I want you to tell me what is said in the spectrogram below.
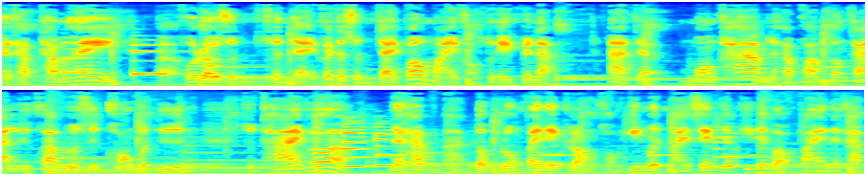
นะครับทำให้คนเราส่วนส่วนใหญ่ก็จะสนใจเป้าหมายของตัวเองเป็นหลัก อาจจะมองข้ามนะครับความต้องการหรือความรู้สึกของคนอื่น สุดท้ายก็นะครับตกลงไปในกล่องของ inward mindset อย่างที่ได้บอกไปนะครับ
